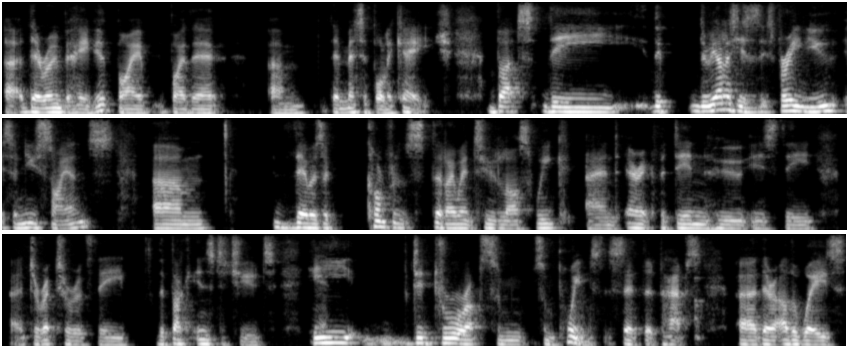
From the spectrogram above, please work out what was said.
uh, their own behavior by by their um, their metabolic age. But the, the the reality is, it's very new. It's a new science. Um, there was a conference that I went to last week, and Eric Verdin, who is the uh, director of the the Buck Institute, he did draw up some some points that said that perhaps uh, there are other ways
